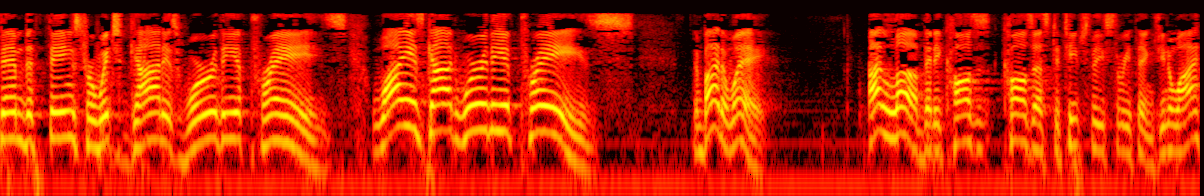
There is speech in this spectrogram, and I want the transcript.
them the things for which God is worthy of praise. Why is God worthy of praise? And by the way, I love that he calls, calls us to teach these three things. You know why?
